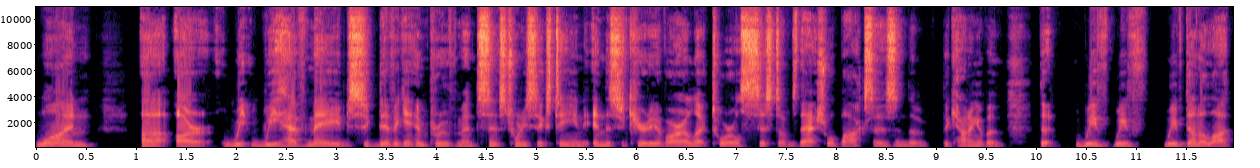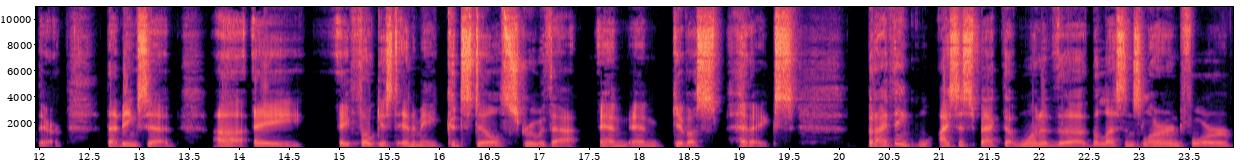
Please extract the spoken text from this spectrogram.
one, uh, are we we have made significant improvements since 2016 in the security of our electoral systems, the actual boxes and the the counting of it. That we've we've we've done a lot there. That being said, uh, a a focused enemy could still screw with that and and give us headaches. But I think I suspect that one of the the lessons learned for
